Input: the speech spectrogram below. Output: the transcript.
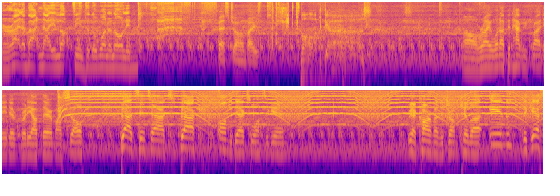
right about now, you're locked into the one and only best drum and bass podcast. All right, what up and happy Friday to everybody out there. Myself, Bad Syntax, back on the decks once again. We got Karma, the Drum Killa, in the guest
